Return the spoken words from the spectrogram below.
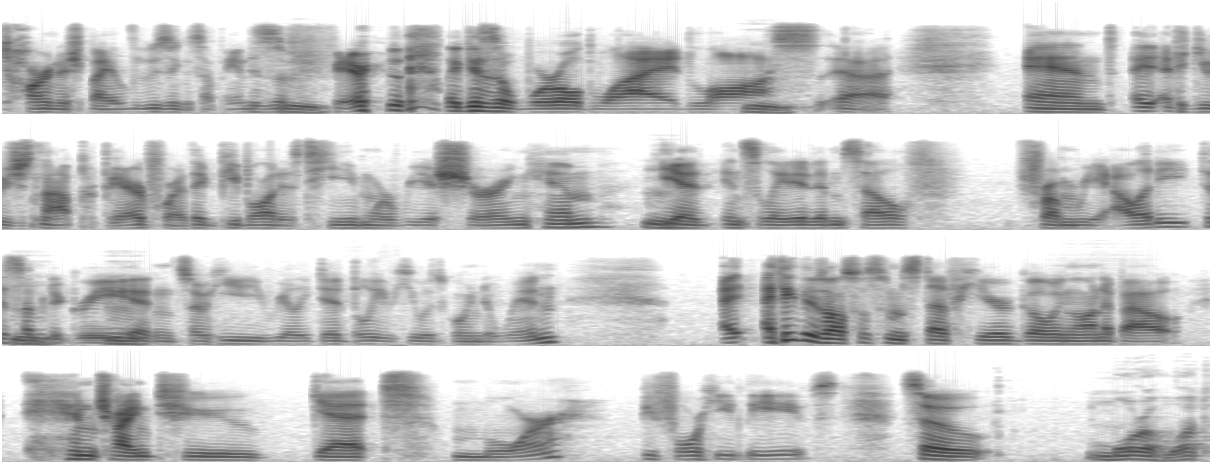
tarnished by losing something. This is a fair. like this is a worldwide loss. Hmm. Uh, and I, I think he was just not prepared for it. I think people on his team were reassuring him. Hmm. He had insulated himself from reality to some mm, degree, mm. and so he really did believe he was going to win. I, I think there's also some stuff here going on about him trying to get more before he leaves. So More of what?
